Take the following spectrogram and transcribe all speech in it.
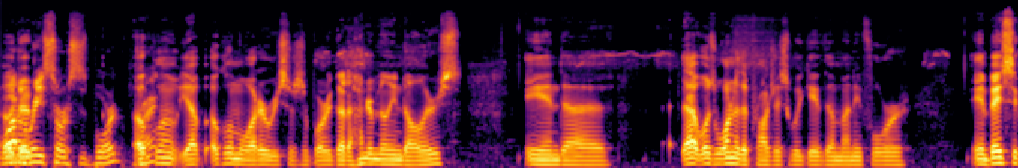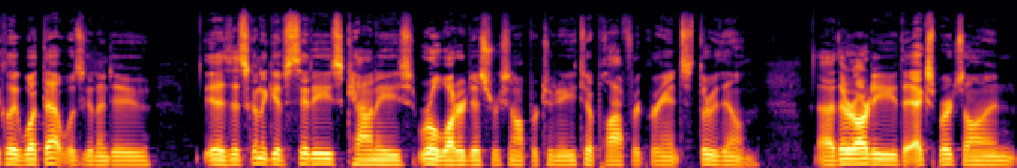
Water OW Resources Board. right? Oklahoma, yep, Oklahoma Water Resources Board got hundred million dollars, and uh, that was one of the projects we gave them money for. And basically, what that was going to do is it's going to give cities, counties, rural water districts an opportunity to apply for grants through them. Uh, they're already the experts on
